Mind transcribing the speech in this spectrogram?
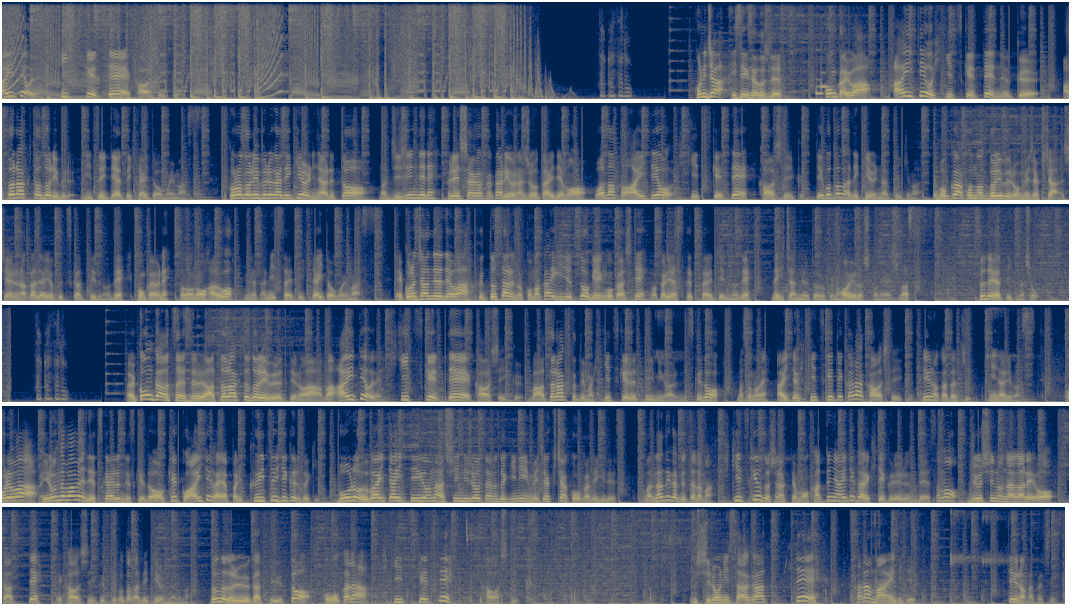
相手をね引きつけてかわしていく。こんにちは伊勢久俊です。今回は相手を引きつけて抜くアトラクトドリブルについてやっていきたいと思います。このドリブルができるようになると、まあ、自陣でねプレッシャーがかかるような状態でもわざと相手を引きつけてかわしていくっていうことができるようになっていきます。で僕はこのドリブルをめちゃくちゃ試合の中ではよく使っているので今回はねそのノウハウを皆さんに伝えていきたいと思います。このチャンネルではフットサルの細かい技術を言語化して分かりやすく伝えているので是非チャンネル登録の方よろしくお願いします。それではやっていきましょう。今回お伝えするアトラクトドリブルっていうのは、まあ、相手をね引きつけてかわしていく、まあ、アトラクトってまあ引きつけるっていう意味があるんですけど、まあ、そのね相手を引きつけてからかわしていくっていうような形になります。これはいろんな場面で使えるんですけど結構相手がやっぱり食いついてくる時ボールを奪いたいっていうような心理状態の時にめちゃくちゃ効果的です。まあ、なんでかって言ったら、まあ、引きつけようとしなくても勝手に相手から来てくれるんでその重心の流れを使ってかわしていくってことができるようになります。どんなドリブルかっていうとここからきつけてかわしていく。後ろに下がってから前に出る。っていうような形です。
